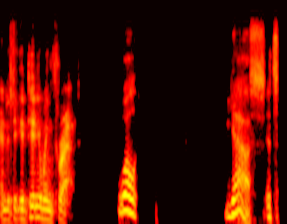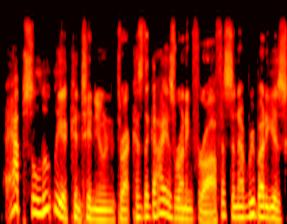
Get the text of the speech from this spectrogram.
and is a continuing threat. Well, yes, it's absolutely a continuing threat because the guy is running for office and everybody is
